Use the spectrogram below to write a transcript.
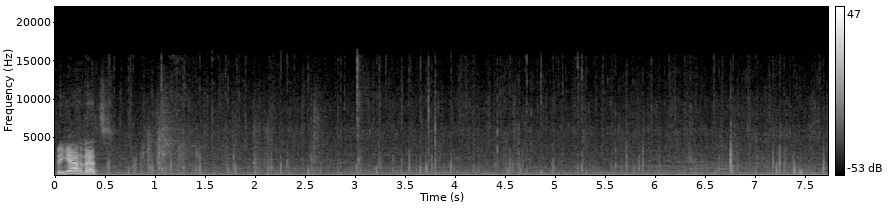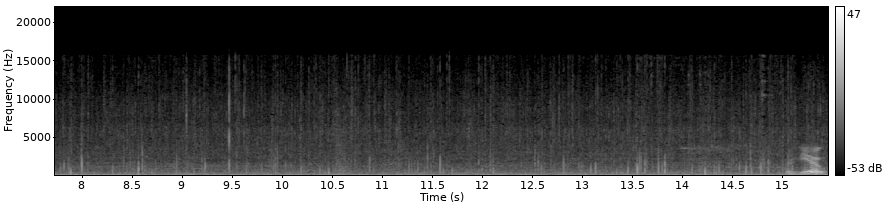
But yeah, that's review.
